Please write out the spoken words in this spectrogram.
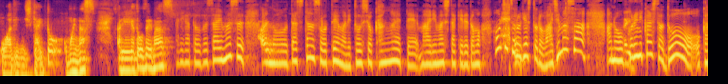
終わりにしたいと思います。ありがとうございます。ありがとうございます。はい、あの、脱炭素をテーマに投資を考えてまいりましたけれども、本日のゲストの和島さん、あの、はい、これに関してはどうお考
